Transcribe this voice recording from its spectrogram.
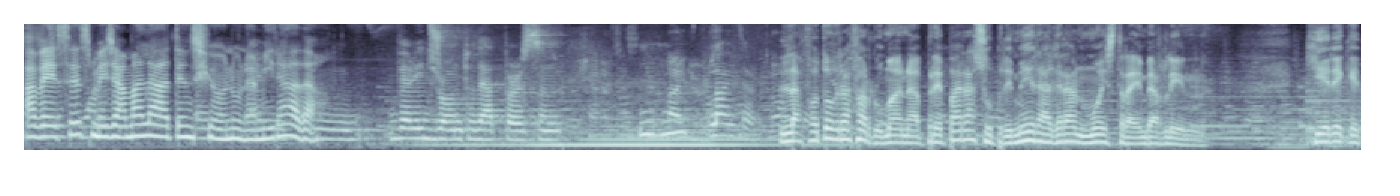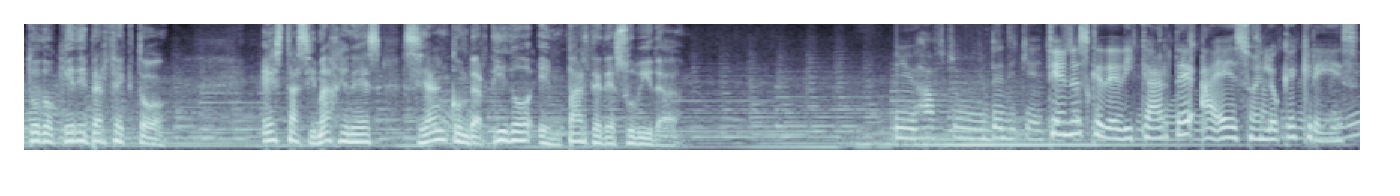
A veces me llama la atención una mirada. La fotógrafa rumana prepara su primera gran muestra en Berlín. Quiere que todo quede perfecto. Estas imágenes se han convertido en parte de su vida. Tienes que dedicarte a eso en lo que crees.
